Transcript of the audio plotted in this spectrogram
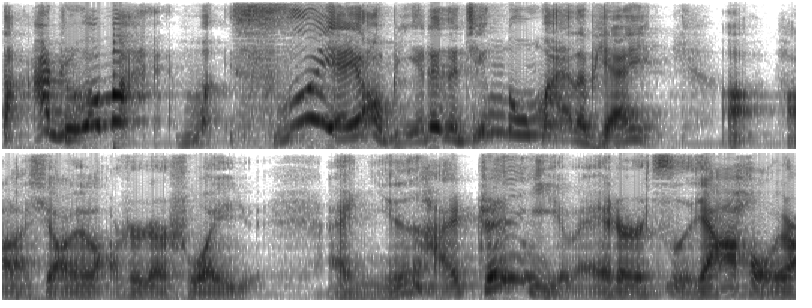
打折卖，卖死也要比这个京东卖的便宜啊！好了，小云老师这说一句，哎，您还真以为这是自家后院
